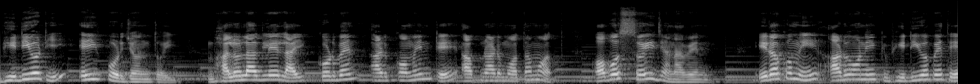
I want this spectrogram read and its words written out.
ভিডিওটি এই পর্যন্তই। ভালো লাগলে লাইক করবেন আর কমেন্টে আপনার মতামত অবশ্যই জানাবেন। এরকমই আরও অনেক ভিডিও পেতে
